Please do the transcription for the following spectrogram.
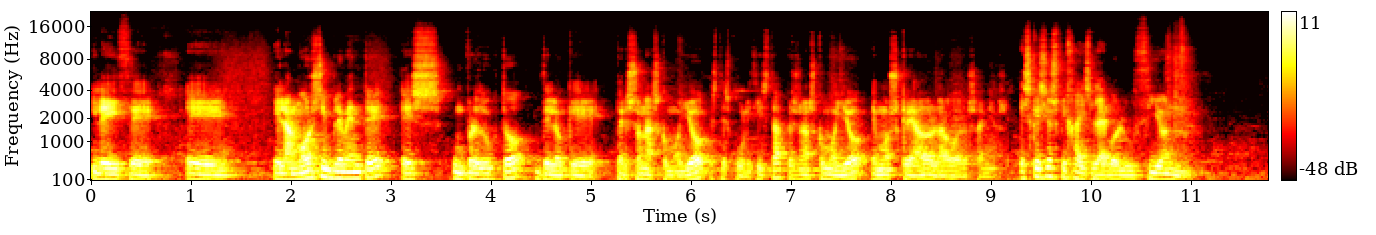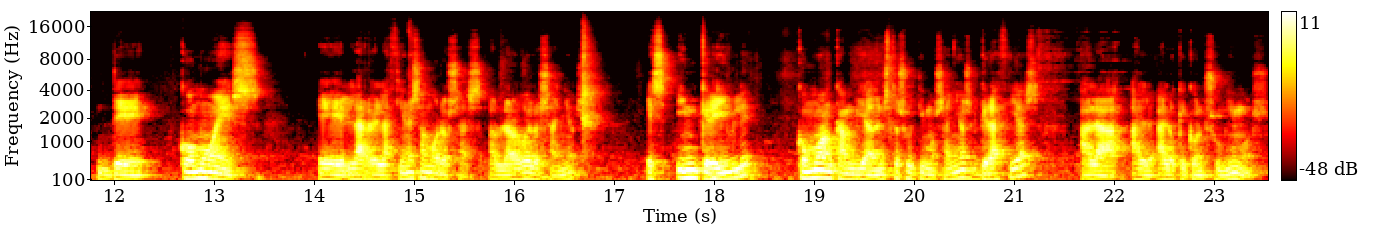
y le dice, eh, el amor simplemente es un producto de lo que personas como yo, este es publicista, personas como yo hemos creado a lo largo de los años. Es que si os fijáis la evolución de cómo es eh, las relaciones amorosas a lo largo de los años, es increíble cómo han cambiado en estos últimos años gracias a, a lo que consumimos.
